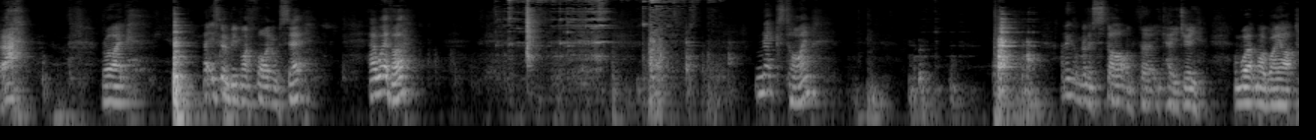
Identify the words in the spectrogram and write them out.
ah. Right, that is going to be my final set. However, next time, I think I'm going to start on 30 kg and work my way up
